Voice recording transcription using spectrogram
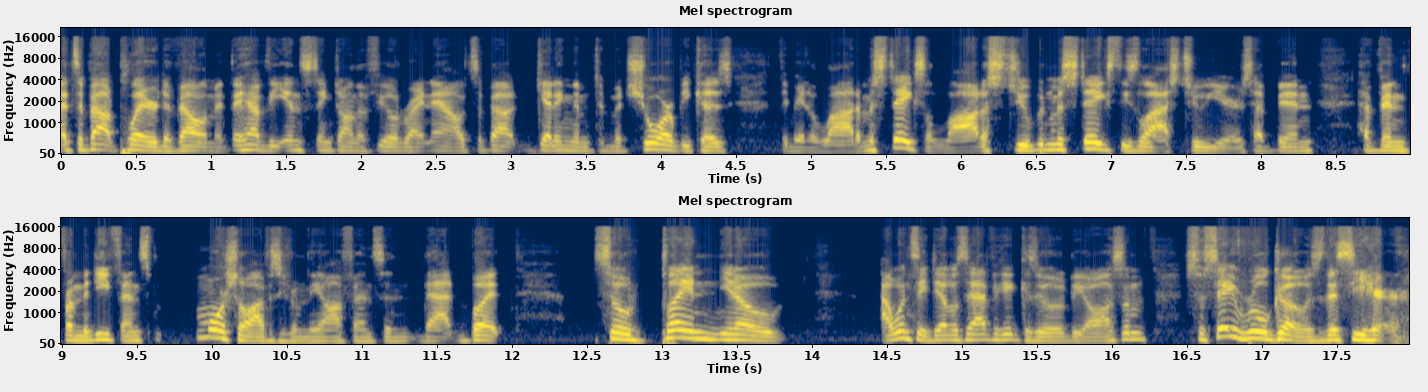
it's about player development. They have the instinct on the field right now. It's about getting them to mature because they made a lot of mistakes, a lot of stupid mistakes these last two years have been have been from the defense, more so obviously from the offense and that. But so playing, you know, I wouldn't say devil's advocate because it would be awesome. So say Rhule goes this year,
